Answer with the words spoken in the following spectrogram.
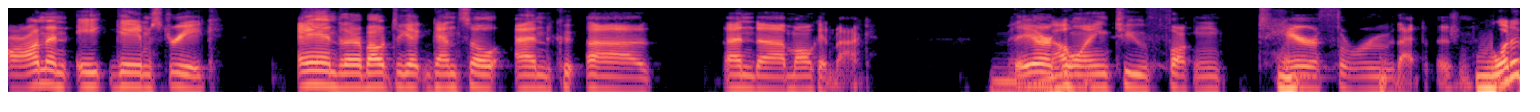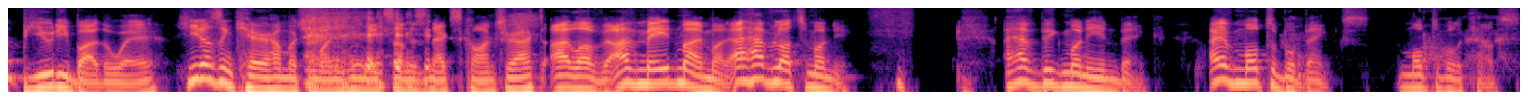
on an eight game streak, and they're about to get Guentzel and uh and uh Malkin back. They are Malkin- going to fucking tear through that division. What a beauty, by the way. He doesn't care how much money he makes on his next contract. I love it. I've made my money. I have lots of money. I have big money in bank. I have multiple banks, multiple Oh, man. accounts.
